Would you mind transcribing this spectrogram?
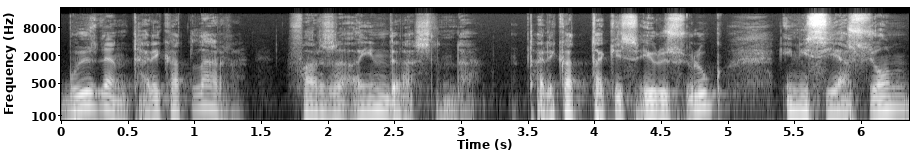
Bu yüzden tarikatlar farz-ı ayındır aslında. Tarikattaki seyir sülük, inisiyasyon,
